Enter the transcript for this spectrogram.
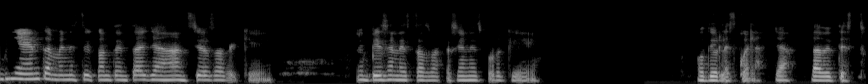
Bien, también estoy contenta, ya ansiosa de que empiecen estas vacaciones porque odio la escuela, ya la detesto.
